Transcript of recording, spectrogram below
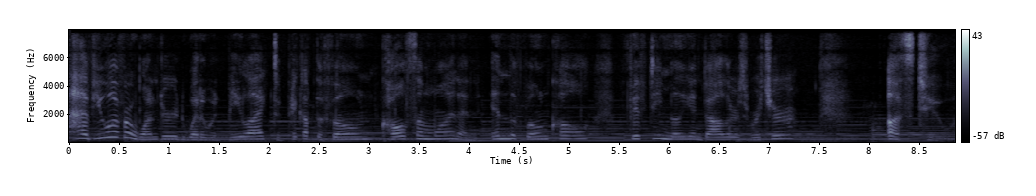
Have you ever wondered what it would be like to pick up the phone, call someone, and in the phone call, $50 million richer? Us too.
